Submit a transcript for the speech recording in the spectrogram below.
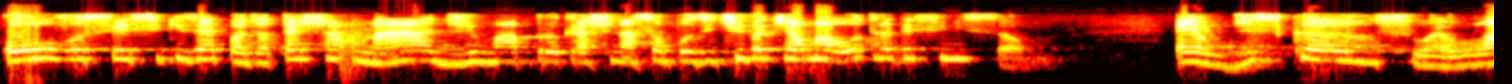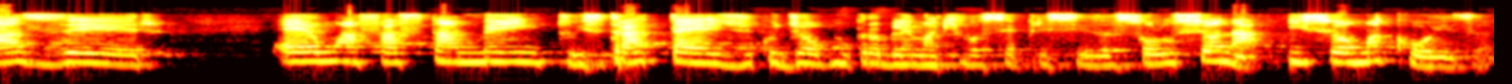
ou você, se quiser, pode até chamar de uma procrastinação positiva, que é uma outra definição. É o descanso, é o lazer, é um afastamento estratégico de algum problema que você precisa solucionar. Isso é uma coisa.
